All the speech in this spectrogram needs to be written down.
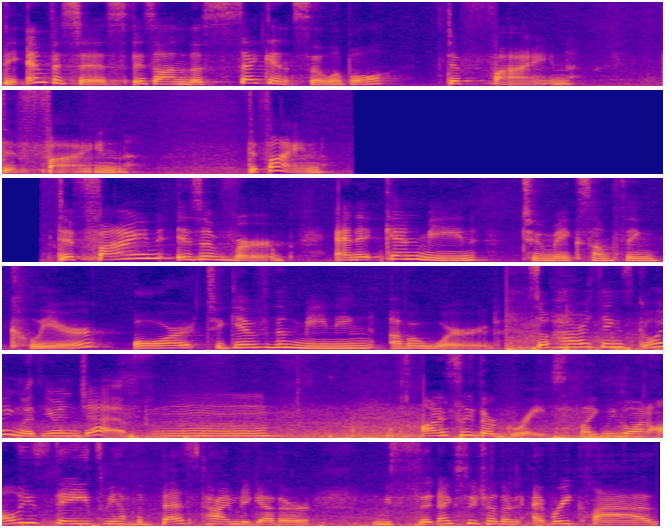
The emphasis is on the second syllable, define, define, define. Define is a verb and it can mean to make something clear or to give the meaning of a word. So how are things going with you and Jeff? Mm, honestly they're great like we go on all these dates we have the best time together we sit next to each other in every class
